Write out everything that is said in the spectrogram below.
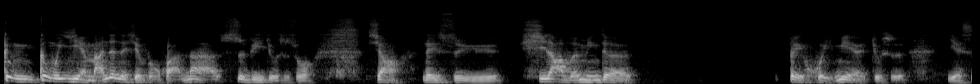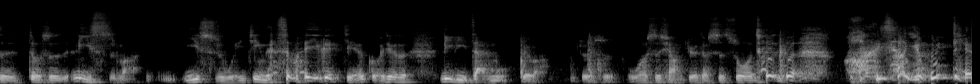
更更为野蛮的那些文化，那势必就是说，像类似于希腊文明的被毁灭，就是也是就是历史嘛，以史为镜的 这么一个结果，就是历历在目，对吧？就是我是想觉得是说这个好像有点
